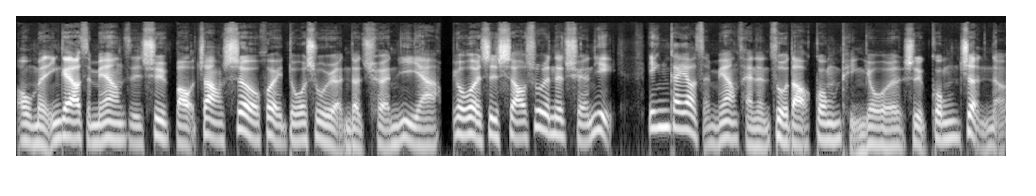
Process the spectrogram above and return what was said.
哦，我们应该要怎么样子去保障社会多数人的权益啊，又或者是少数人的权益。应该要怎么样才能做到公平又或者是公正呢？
